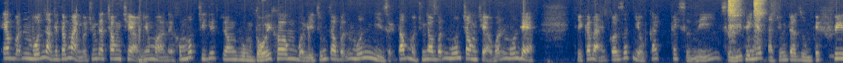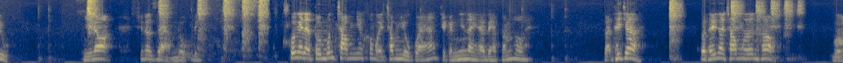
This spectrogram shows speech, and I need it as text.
em vẫn muốn là cái tấm ảnh của chúng ta trong trẻo nhưng mà lại không mất chi tiết trong vùng tối không? Bởi vì chúng ta vẫn muốn nhìn sợi tóc mà chúng ta vẫn muốn trong trẻo vẫn muốn đẹp. Thì các bạn có rất nhiều cách cách xử lý. Xử lý thứ nhất là chúng ta dùng cái fill. Nhìn ạ chúng ta giảm độ đi. Có nghĩa là tôi muốn trong nhưng không phải trong nhiều quá chỉ cần như này là đẹp lắm rồi. Bạn thấy chưa? Có thấy nó trong hơn không? Vâng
